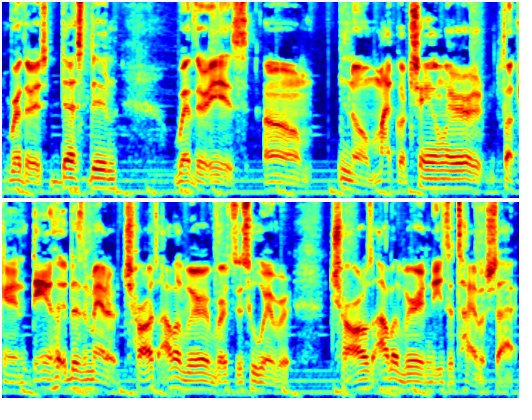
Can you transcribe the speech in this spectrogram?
Whether it's Dustin, whether it's um, you know, Michael Chandler, fucking Dan Hood, it doesn't matter. Charles Oliveira versus whoever. Charles Oliveira needs a title shot.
